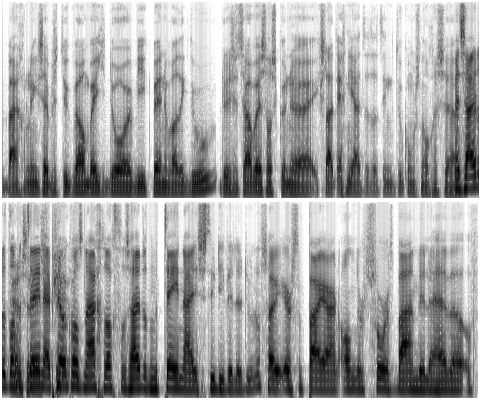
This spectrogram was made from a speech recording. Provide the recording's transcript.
bij GroenLinks hebben ze natuurlijk wel een beetje door wie ik ben en wat ik doe. Dus het zou best wel eens kunnen, ik sluit echt niet uit dat dat in de toekomst nog eens... eh, maar zou je dat dan meteen, heb je ook wel eens nagedacht van, zou je dat meteen na je studie willen doen? Of zou je eerst een paar jaar een ander soort baan willen hebben? Of,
